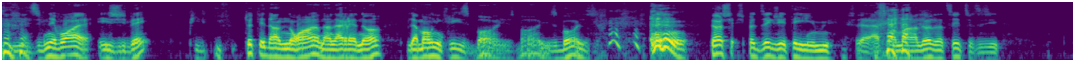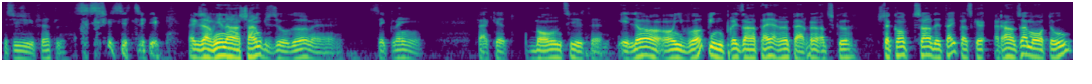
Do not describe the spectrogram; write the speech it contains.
Il dit, venez voir, et j'y vais. Puis il tout est dans le noir, dans l'aréna. Le monde, il crie, boys, boys, boys. là, je, je peux te dire que j'ai été ému. À ce moment-là, là, tu sais, tu te dis, qu'est-ce que j'ai fait, là? fait que je reviens dans la chambre, puis je dis au gars, ben, c'est plein. Fait que tout le monde, tu sais, et là, on y va, puis ils nous présentaient un par un. En tout cas, je te compte tout ça en détail parce que, rendu à mon tour,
